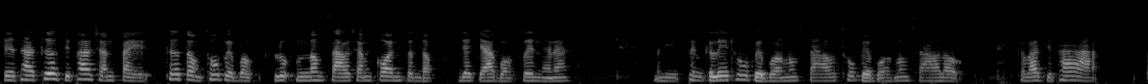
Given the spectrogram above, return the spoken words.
เออถ้าเธอสิพาฉันไป เธอต้องโทรไปบอกลูกน้องสาวฉันก่อนสันดอกย่าจาบอกเพิ่อนนะนะบัดนี้เพิ่อนก็เลยโทรไปบอกน้องสาว โทรไปบอกน้องสาวแล้วก็ว่าสิพาไป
